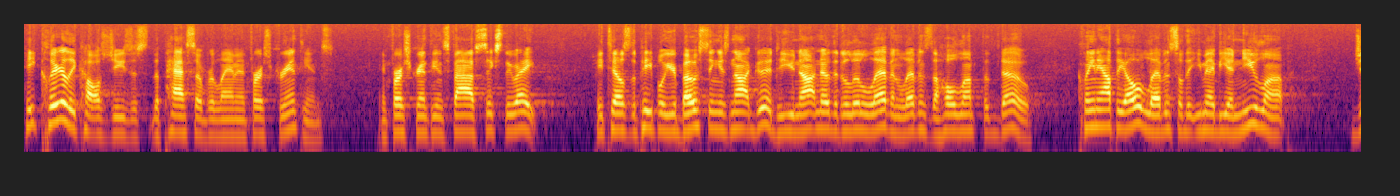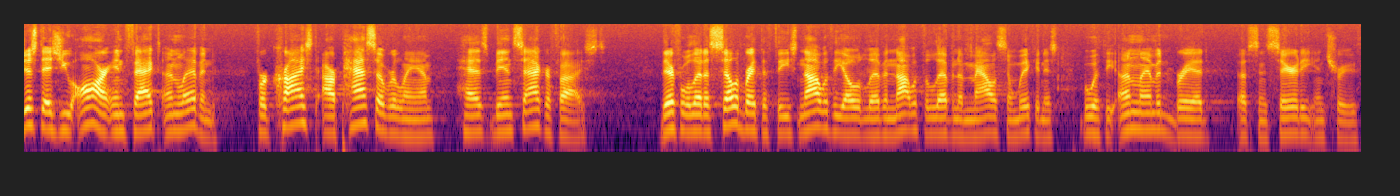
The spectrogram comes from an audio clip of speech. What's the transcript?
he clearly calls Jesus the Passover lamb in 1 Corinthians. In 1 Corinthians 5, 6 through 8, he tells the people, Your boasting is not good. Do you not know that a little leaven leavens the whole lump of dough? Clean out the old leaven so that you may be a new lump, just as you are, in fact, unleavened. For Christ, our Passover lamb, has been sacrificed. Therefore, let us celebrate the feast not with the old leaven, not with the leaven of malice and wickedness, but with the unleavened bread of sincerity and truth.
